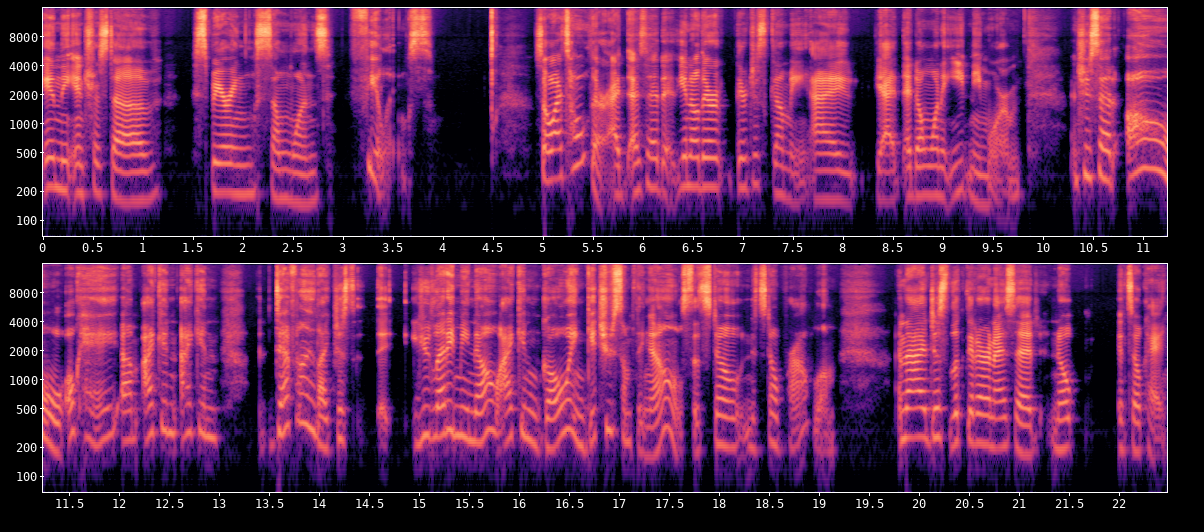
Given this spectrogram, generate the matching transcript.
in the interest of sparing someone's feelings. So I told her, I, I said, you know, they're they're just gummy. I yeah, I don't want to eat anymore. And she said, "Oh, okay. Um, I can, I can definitely like just eh, you letting me know. I can go and get you something else. That's no, it's no problem." And I just looked at her and I said, "Nope, it's okay.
